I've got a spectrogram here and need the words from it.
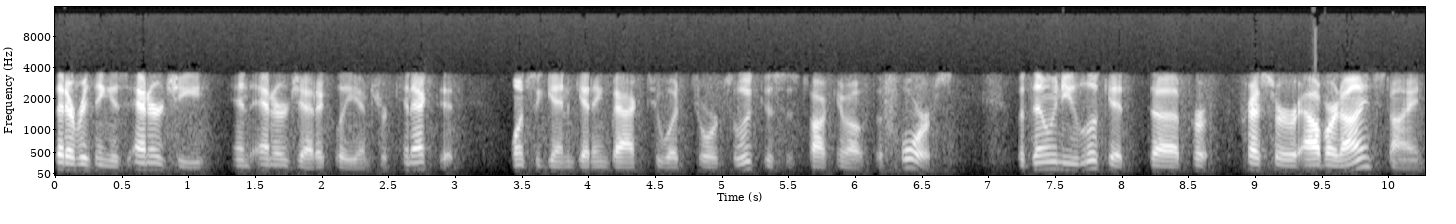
that everything is energy and energetically interconnected. Once again, getting back to what George Lucas is talking about the force. But then when you look at uh, Professor Albert Einstein,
